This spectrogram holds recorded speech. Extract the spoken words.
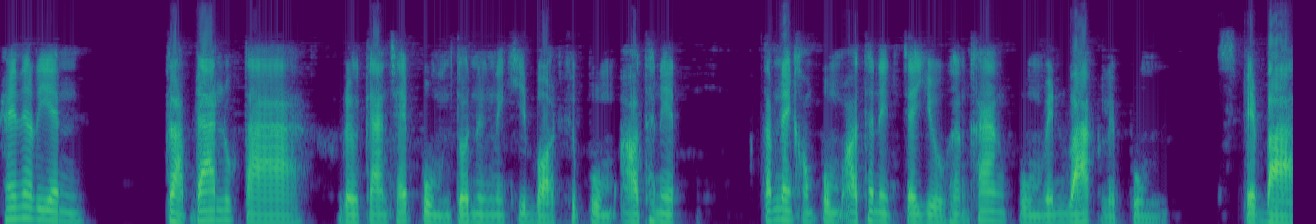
ให้นักเรียนกลับด้านลูกตา โดยการใช้ปุ่มตัวหนึ่งในคีย์บอร์ดคือปุ่ม Alternate ตำแหน่งของปุ่ม Alternate จะอยู่ข้างๆ ปุ่มเว้นวรรคหรือปุ่ม Spacebar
